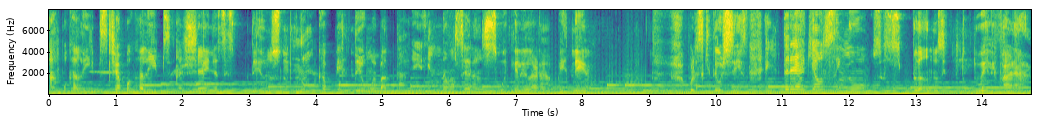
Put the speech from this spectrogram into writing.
Apocalipse, de Apocalipse a Gênesis, Deus nunca perdeu uma batalha e não será sua que ele irá perder. Por isso que Deus diz: entregue ao Senhor os seus planos e tudo ele fará.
